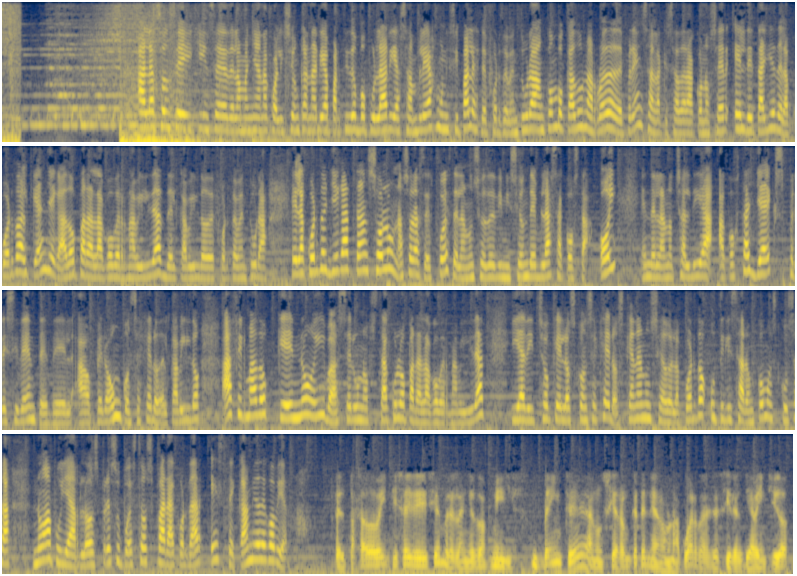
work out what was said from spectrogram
A las 11 y 15 de la mañana, Coalición Canaria, Partido Popular y Asambleas Municipales de Fuerteventura han convocado una rueda de prensa en la que se dará a conocer el detalle del acuerdo al que han llegado para la gobernabilidad del Cabildo de Fuerteventura. El acuerdo llega tan solo unas horas después del anuncio de dimisión de Blas Acosta. Hoy, en De la Noche al Día, Acosta, ya expresidente del, ah, pero un consejero del Cabildo, ha afirmado que no iba a ser un obstáculo para la gobernabilidad y ha dicho que los consejeros que han anunciado el acuerdo utilizaron como excusa no apoyar los presupuestos para acordar este cambio de gobierno. El pasado 26 de diciembre del año 2020 anunciaron que tenían un acuerdo, es decir, el día 22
